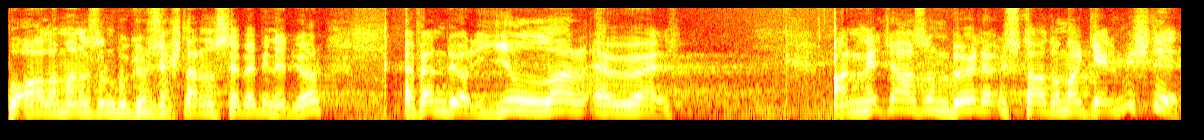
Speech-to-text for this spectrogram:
Bu ağlamanızın, bu gözyaşlarının sebebi ne diyor? Efendim diyor, yıllar evvel Annecazım böyle üstadıma gelmişti.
